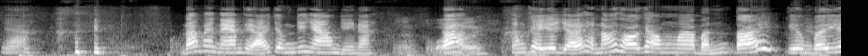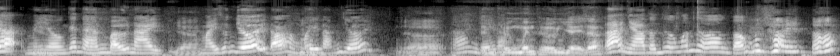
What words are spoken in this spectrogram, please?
Nha đó mấy anh em thì ở chung với nhau gì nè. Đó, Đó. ông trong khi giờ thì nói thôi cái ông à, bệnh tới kêu thằng Dạ. bi á mày Dạ. nhường cái nền bự này dạ. mày xuống dưới đó thằng bi nằm dưới. Đó đó vậy tình đó thương mến thương vậy đó. Đó nhà tình thương mến thương còn bên đây đó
